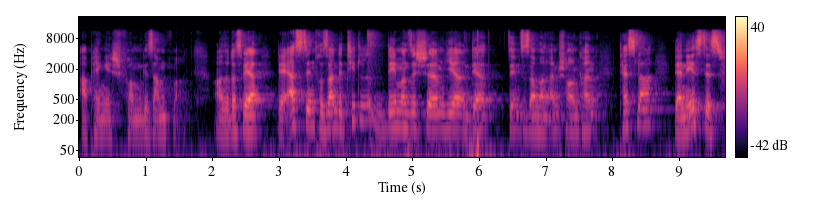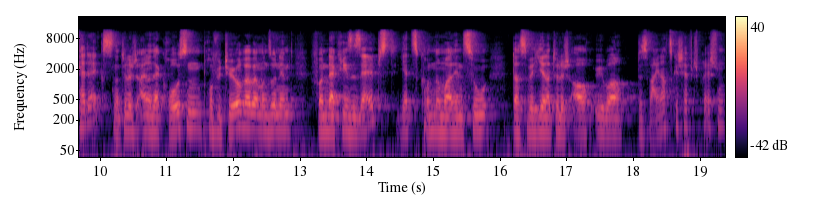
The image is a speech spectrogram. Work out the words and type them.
abhängig vom Gesamtmarkt. Also das wäre der erste interessante Titel, den man sich ähm, hier in der, dem Zusammenhang anschauen kann. Tesla. Der nächste ist FedEx, natürlich einer der großen Profiteure, wenn man so nimmt, von der Krise selbst. Jetzt kommt nochmal hinzu, dass wir hier natürlich auch über das Weihnachtsgeschäft sprechen.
